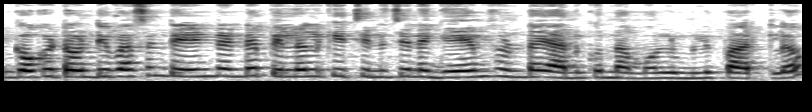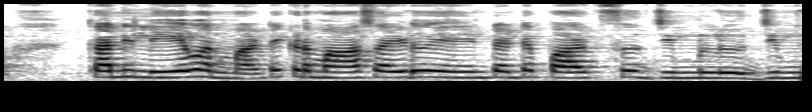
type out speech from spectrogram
ఇంకొక ట్వంటీ పర్సెంట్ ఏంటంటే పిల్లలకి చిన్న చిన్న గేమ్స్ ఉంటాయి అనుకున్నాము లుమ్లి పార్క్లో కానీ లేవు ఇక్కడ మా సైడ్ ఏంటంటే పార్క్స్ జిమ్లు జిమ్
